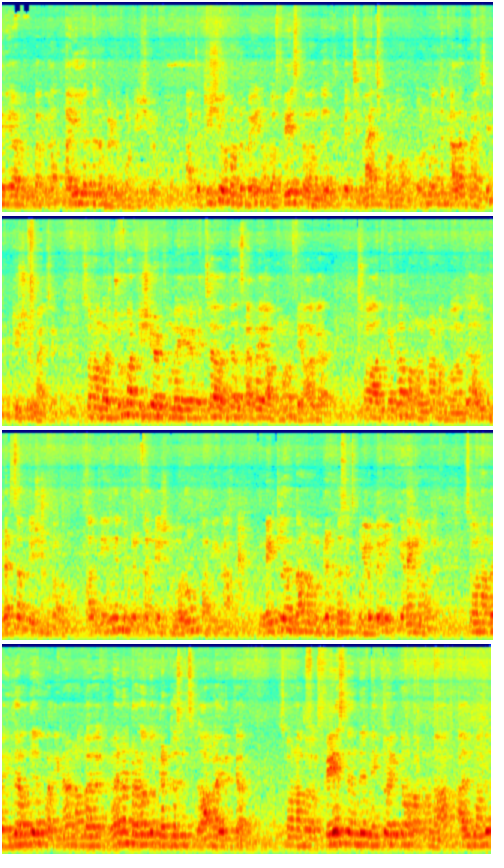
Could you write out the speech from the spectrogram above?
ஏரியா அப்படின்னு பார்த்தீங்கன்னா தையிலேருந்து நம்ம எடுப்போம் டிஷ்யூ அந்த டிஷ்யூ கொண்டு போய் நம்ம ஃபேஸில் வந்து வச்சு மேட்ச் பண்ணுவோம். ஒன்று வந்து colour match tissue match so நம்ம சும்மா டிஷ்யூ எடுத்து போய் வச்சா வந்து சர்வை ஆகணும் அப்படி ஆகாது. ஸோ அதுக்கு என்ன பண்ணணும்னா நம்ம வந்து அதுக்கு பிளட் சர்க்குலேஷன் தரணும் அதுக்கு எங்கேருந்து பிளட் சர்க்குலேஷன் வரும்னு பார்த்தீங்கன்னா நெக்லேருந்து தான் நம்ம பிளட் வெசல்ஸ் கொண்டு போய் இணைக்கும் அது. ஸோ நம்ம இதை வந்து பார்த்தீங்கன்னா நம்ம வேணுன்ற அளவுக்கு பிளட் வெசல்ஸ் லாங்காக இருக்காது. ஸோ நம்ம ஃபேஸ்லேருந்து நெக் வரைக்கும் வரணும்னா அதுக்கு வந்து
